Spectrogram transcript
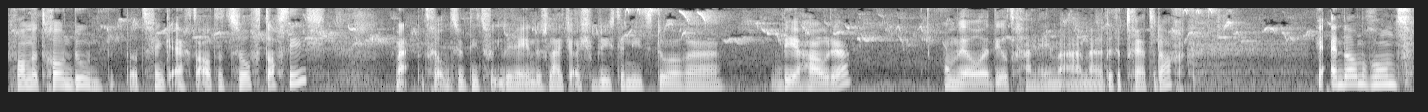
van het gewoon doen. Dat vind ik echt altijd zo fantastisch. Maar dat geldt natuurlijk niet voor iedereen. Dus laat je alsjeblieft er niet door uh, weerhouden om wel eh, deel te gaan nemen aan uh, de retrettedag. Ja, en dan rond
